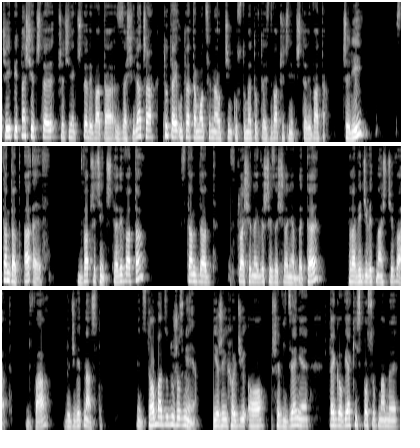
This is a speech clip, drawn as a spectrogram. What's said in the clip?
czyli 15,4 W z zasilacza. Tutaj utrata mocy na odcinku 100 metrów to jest 2,4 W, czyli standard AF 2,4 W, standard w klasie najwyższej zasilania BT prawie 19 W, 2 do 19. Więc to bardzo dużo zmienia. Jeżeli chodzi o przewidzenie tego, w jaki sposób mamy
